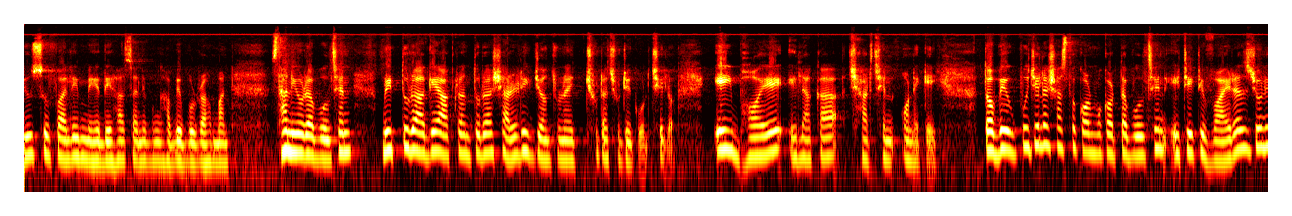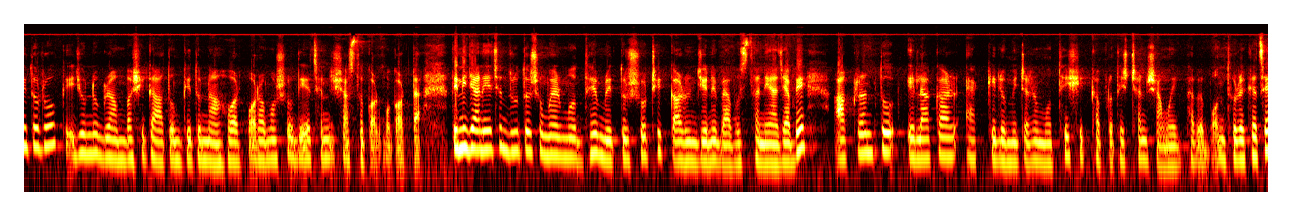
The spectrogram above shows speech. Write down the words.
ইউসুফ আলী, মেহেদি হাসান এবং হাবিবুর রহমান। স্থানীয়রা বলছেন, মৃত্যুর আগে আক্রান্তরা শারীরিক যন্ত্রণায় ছোটাছুটি করছিল। এই ভয়ে এলাকা ছাড়ছেন অনেকেই। তবে উপজেলা স্বাস্থ্য কর্মকর্তা বলছেন, এটি একটি ভাইরাসজনিত রোগ। এজন্য গ্রামবাসীকে আতঙ্কিত না হওয়ার পরামর্শ দিয়েছেন স্বাস্থ্য কর্মকর্তা। তিনি জানিয়েছেন, দ্রুত সময়ের মধ্যে মৃত্যুর সঠিক কারণ জেনে ব্যবস্থা নেওয়া যাবে। আক্রান্ত এলাকার এক কিলোমিটারের মধ্যে শিক্ষা প্রতিষ্ঠান সাময়িকভাবে বন্ধ রেখেছে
